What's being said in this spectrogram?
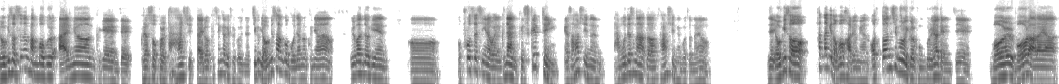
여기서 쓰는 방법을 알면 그게 이제 Grasshopper를 다 할 수 있다 이렇게 생각이 들거든요. 지금 여기서 한 건 뭐냐면 그냥 일반적인 어 뭐 processing이라고 되나 그냥 그 scripting에서 할 수 있는 아무 데서나 다 할 수 있는 거잖아요. 이제 여기서 한 단계 넘어가려면 어떤 식으로 이걸 공부를 해야 되는지 뭘 뭘 알아야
